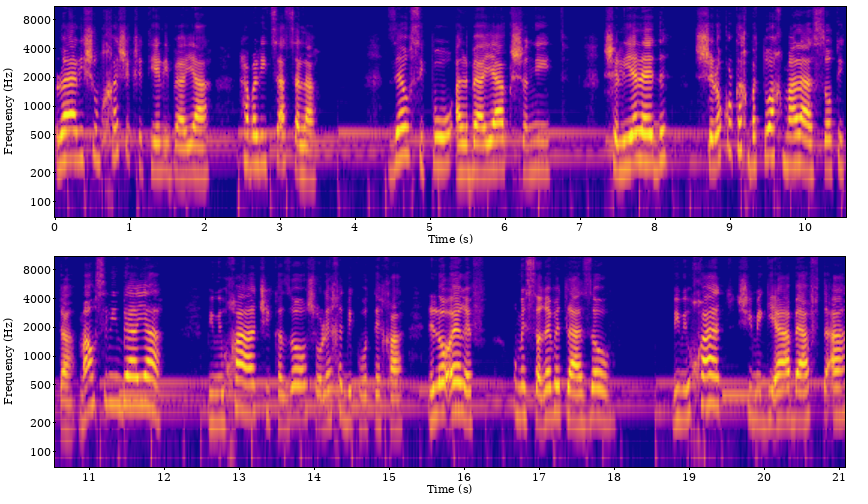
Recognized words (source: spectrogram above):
לא היה לי שום חשק שתהיה לי בעיה, אבל היא צצה לה. זהו סיפור על בעיה עקשנית של ילד שלא כל כך בטוח מה לעשות איתה. מה עושים עם בעיה? במיוחד שהיא כזו שהולכת בעקבותיך ללא הרף ומסרבת לעזוב. במיוחד שהיא מגיעה בהפתעה.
